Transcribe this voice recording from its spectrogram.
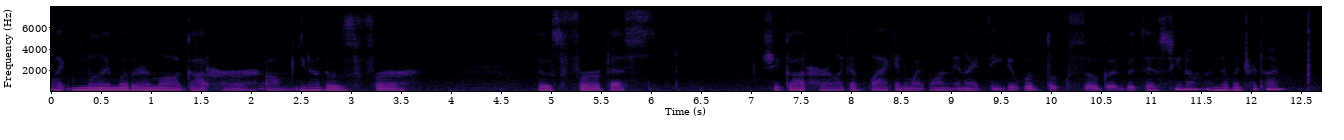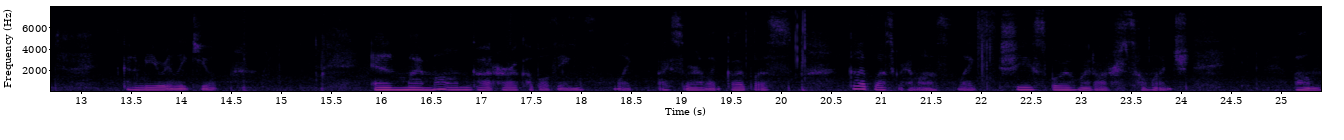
Like my mother-in-law got her, um, you know those fur, those fur vests. She got her like a black and white one, and I think it would look so good with this, you know, in the wintertime. It's gonna be really cute. And my mom got her a couple things. Like, I swear, like, God bless. God bless grandmas. Like, she spoiled my daughter so much. Um,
